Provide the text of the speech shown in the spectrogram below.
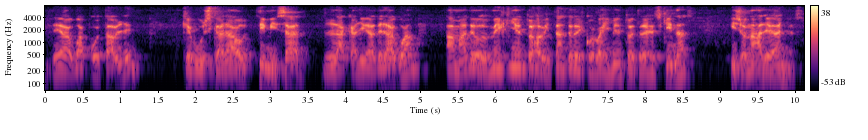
de agua potable que buscará optimizar la calidad del agua a más de 2.500 habitantes del corregimiento de Tres Esquinas y zonas aledañas.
